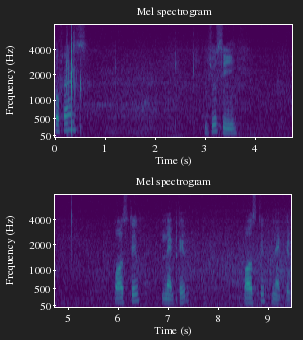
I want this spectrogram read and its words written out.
So friends you see positive negative positive negative.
